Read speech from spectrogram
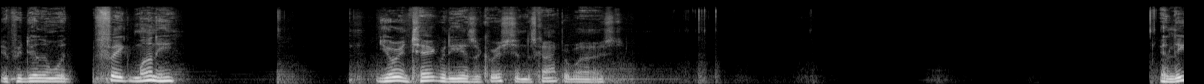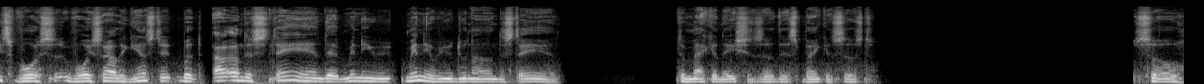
If you're dealing with fake money, your integrity as a Christian is compromised. At least voice voice out against it, but I understand that many many of you do not understand the machinations of this banking system. So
